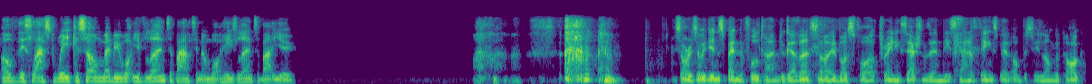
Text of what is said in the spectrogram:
of this last week or so, maybe what you've learned about him and what he's learned about you? Sorry, so we didn't spend the full time together. So it was for training sessions and these kind of things. We had obviously longer talk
